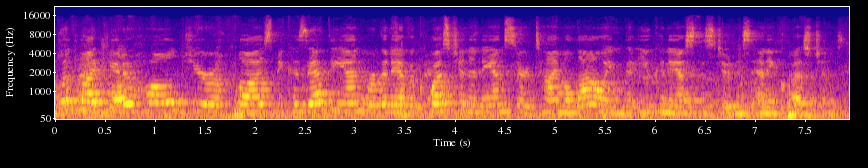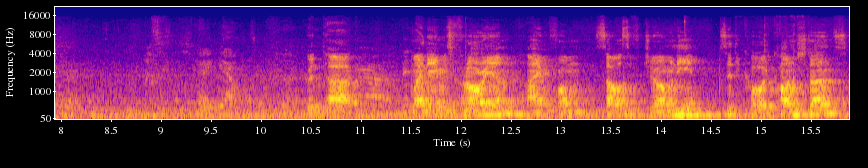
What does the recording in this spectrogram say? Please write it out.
would like you to hold your applause because at the end, we're going to have a question and answer, time allowing, that you can ask the students any questions. Okay, yeah. Guten Tag. My name is Florian. I'm from south of Germany, city called Konstanz.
